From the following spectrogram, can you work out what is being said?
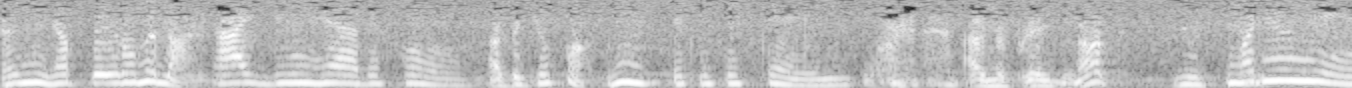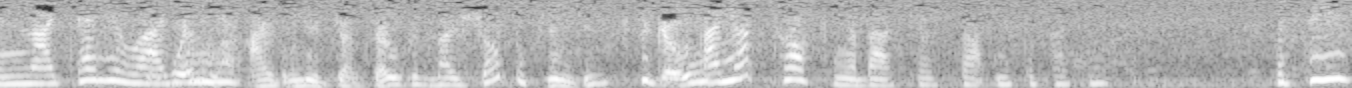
hanging up there on the line. I've been here before. I beg your pardon? It was the same. I'm afraid not. You see... What do you mean? I tell you I Well, don't... I've only just opened my shop a few weeks ago. I'm not talking about your shop, Mr. Putney. But these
